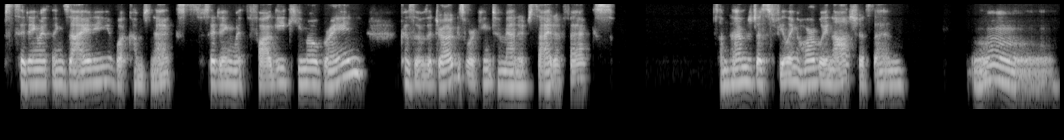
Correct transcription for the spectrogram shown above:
sitting with anxiety, of what comes next, sitting with foggy chemo brain because of the drugs, working to manage side effects. Sometimes just feeling horribly nauseous and mm,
